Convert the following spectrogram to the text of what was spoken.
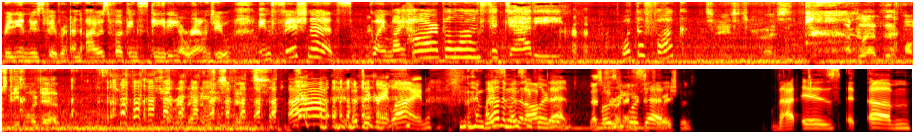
reading a newspaper, and I was fucking skating around you in fishnets, going, My heart belongs to daddy. what the fuck? Jesus Christ. I'm glad that most people are dead. Can't remember these events. That's a great line. I'm glad that most that people are dead. That's Most true in people any are dead. That is, um,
